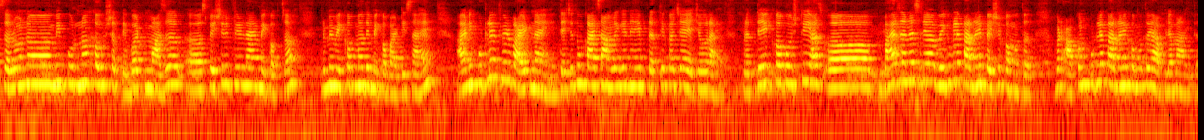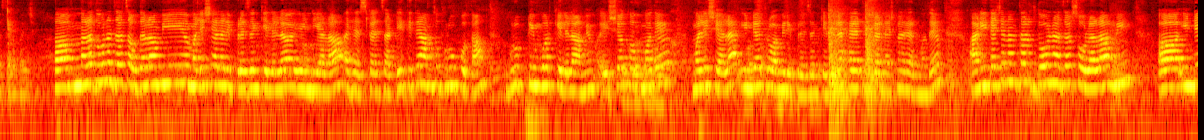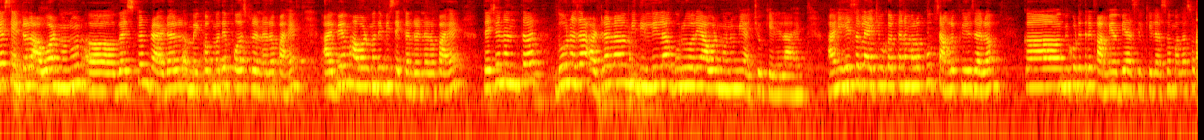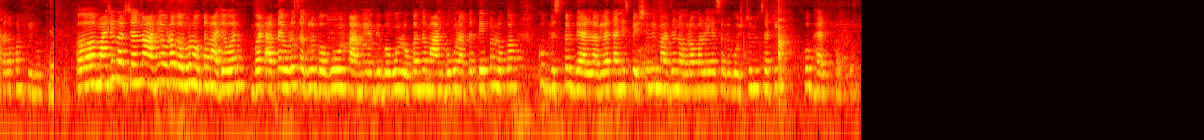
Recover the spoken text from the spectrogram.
सलोन मी पूर्ण करू शकते बट माझं स्पेशली फील्ड आहे मेकअपचं तर मी मेकअपमध्ये मेकअप आर्टिस्ट आहे. आणि कुठलंही फील्ड वाईट नाही. त्याच्यातून काय चांगलं घेणं हे प्रत्येकाच्या याच्यावर आहे. प्रत्येक गोष्टी आज बाहेर जाण्यास वेगवेगळ्या कारणाने पैसे कमवतात. बट आपण कुठल्या कारणाने कमवतो हे आपल्या माहीत असायला पाहिजे. मला दोन हजार चौदाला मी मलेशियाला रिप्रेझेंट केलेलं इंडियाला हेअरस्टाईलसाठी तिथे आमचा ग्रुप होता. ग्रुप टीमवर्क केलेला आम्ही. एशिया कपमध्ये मलेशियाला इंडिया थ्रू आम्ही रिप्रेझेंट केलेलं हेअर इंटरनॅशनल हेअरमध्ये आणि त्याच्यानंतर दोन हजार सोळाला मी इंडिया सेंट्रल अवॉर्ड म्हणून वेस्टर्न ब्रायडल मेकअपमध्ये फर्स्ट रनरअप आहे. आय बी एम अवॉर्डमध्ये मी सेकंड रनरअप आहे. त्याच्यानंतर दोन हजार अठराला मी दिल्लीला गुरुवारी आवड म्हणून मी अचीव केलेला आहे. आणि हे सगळं अचीव करताना मला खूप चांगलं फील झालं. का मी कुठेतरी कामयाबी हासिल केलं असं मला स्वतःला पण फील होतं. माझ्या घरच्यांना आधी एवढा गर्व नव्हता माझ्यावर बट आता एवढं सगळं बघून कामयाबी बघून लोकांचा मान बघून आता ते पण लोक खूप रिस्पेक्ट द्यायला लागल्यात आणि स्पेशली माझा नवरा मला या सगळ्या गोष्टींसाठी खूप हेल्प करतो.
